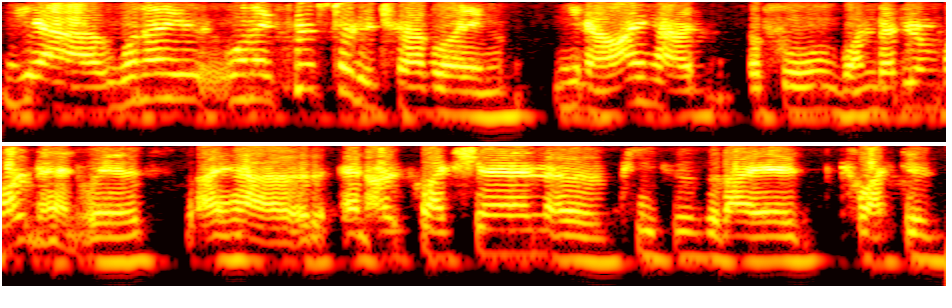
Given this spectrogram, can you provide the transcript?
Yeah, when I when I first started traveling, you know, I had a full one bedroom apartment with I had an art collection of pieces that I had collected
